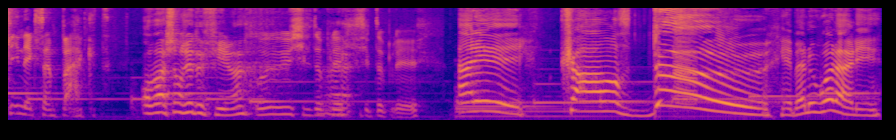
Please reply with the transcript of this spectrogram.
Kleenex Impact. On va changer de film. hein. Oui, oui, s'il te plaît, s'il te plaît. Allez Cars 2 Et ben le voilà, allez.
